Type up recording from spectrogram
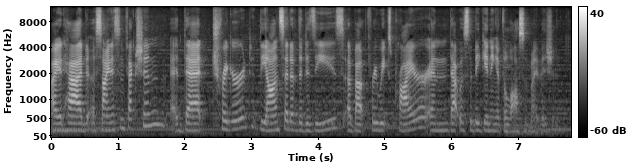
I had had a sinus infection that triggered the onset of the disease about three weeks prior, and that was the beginning of the loss of my vision.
